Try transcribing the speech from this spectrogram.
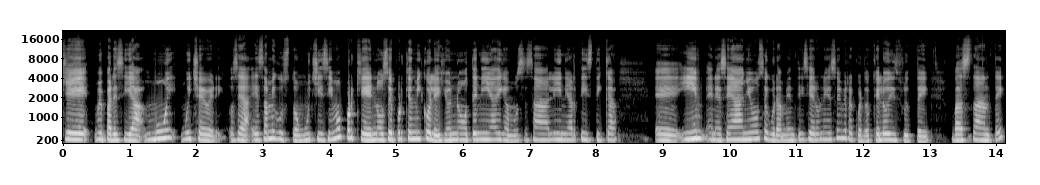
que me parecía muy, muy chévere. O sea, esa me gustó muchísimo porque no sé por qué en mi colegio no tenía, digamos, esa línea artística. Eh, y en ese año seguramente hicieron eso y me recuerdo que lo disfruté bastante.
